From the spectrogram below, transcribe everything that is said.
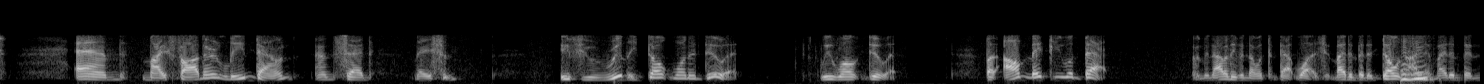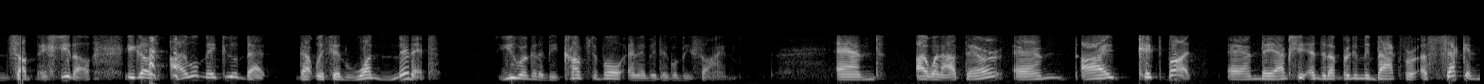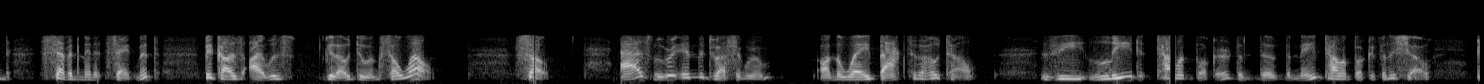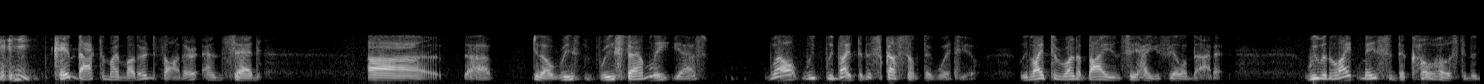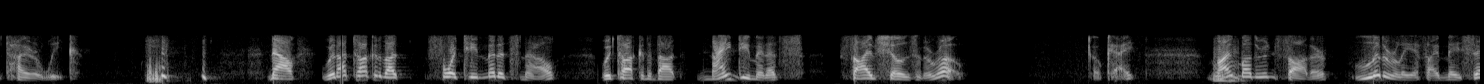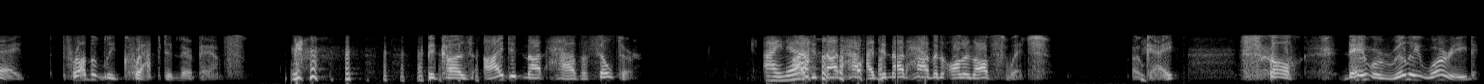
And my father leaned down and said, Mason, if you really don't want to do it, we won't do it. But I'll make you a bet. I mean, I don't even know what the bet was. It might have been a donut. Mhm. It might have been something, you know. He goes, I will make you a bet that within one minute you are going to be comfortable and everything will be fine. And I went out there and I kicked butt. And they actually ended up bringing me back for a second seven minute segment because I was, you know, doing so well. So, as we were in the dressing room on the way back to the hotel, the lead talent booker, the the, the main talent booker for the show, came back to my mother and father and said, uh, uh, you know, Reese, Reese family, yes, Well, we'd, we'd like to discuss something with you. We'd like to run it by you and see how you feel about it. We would like Mason to co-host an entire week. now, we're not talking about 14 minutes now. We're talking about 90 minutes, five shows in a row. Okay? My Mm-hmm. mother and father, literally, if I may say, probably crapped in their pants because I did not have a filter. I know. I did not have I did not have an on and off switch. Okay? So they were really worried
